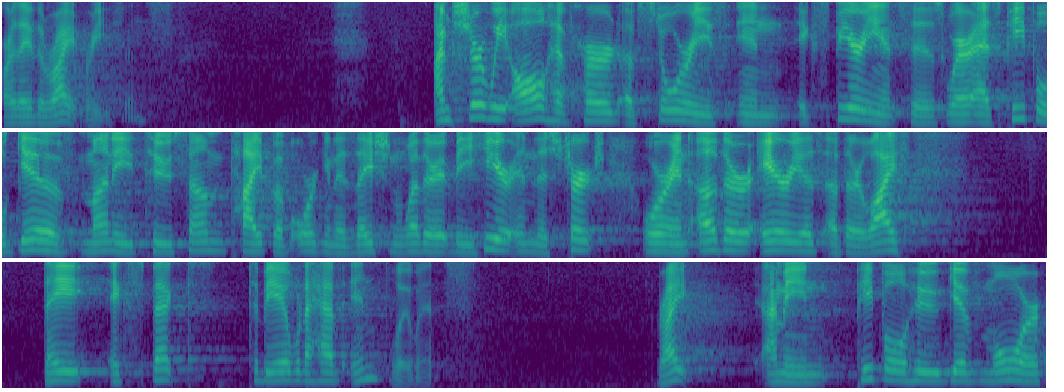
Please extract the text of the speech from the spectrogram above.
Are they the right reasons? I'm sure we all have heard of stories in experiences where, as people give money to some type of organization, whether it be here in this church or in other areas of their life, they expect to be able to have influence. Right? I mean, people who give more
